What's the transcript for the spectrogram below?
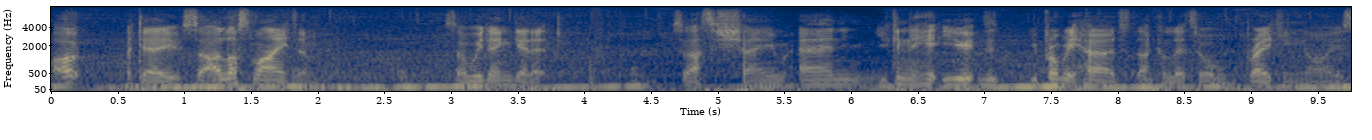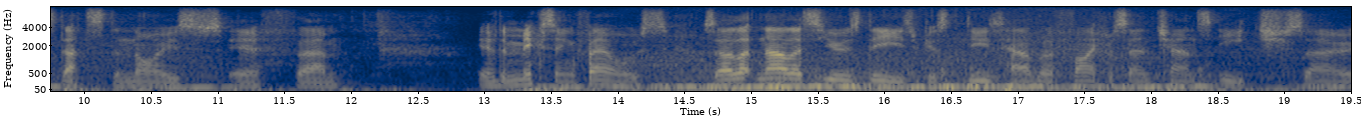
Oh, okay. So I lost my item, so we didn't get it so that's a shame and you can hit you you probably heard like a little breaking noise that's the noise if um, if the mixing fails so let, now let's use these because these have a 5% chance each so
